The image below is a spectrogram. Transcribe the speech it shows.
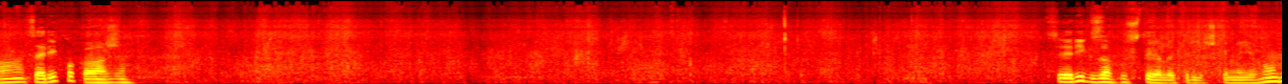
а цей рік покаже. Цей рік загустили трішки ми його.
